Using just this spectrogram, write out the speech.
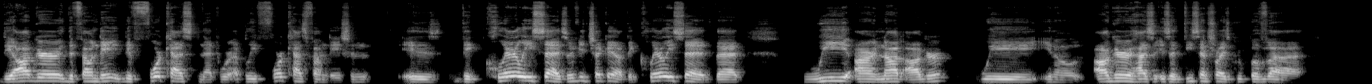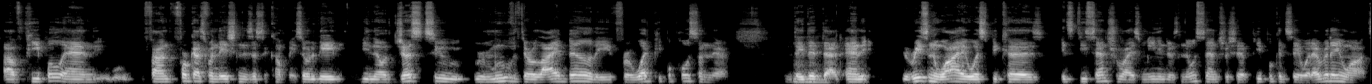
The Augur, the foundation, the Forecast Network, I believe Forecast Foundation is they clearly said. So if you check it out, they clearly said that we are not Augur. We, you know, Augur has is a decentralized group of uh, of people, and found Forecast Foundation is just a company. So they, you know, just to remove their liability for what people post on there, they mm-hmm. did that. And the reason why was because it's decentralized, meaning there's no censorship. People can say whatever they want,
